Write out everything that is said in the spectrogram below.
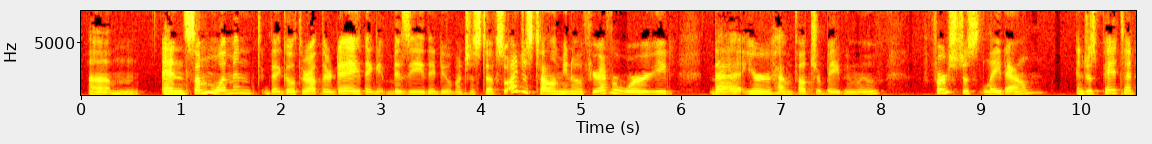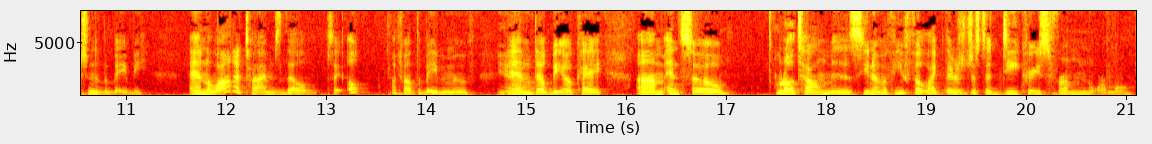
Um, and some women they go throughout their day, they get busy, they do a bunch of stuff. So I just tell them, you know, if you're ever worried that you haven't felt your baby move, first just lay down and just pay attention to the baby. And a lot of times they'll say, "Oh, I felt the baby move," yeah. and they'll be okay. Um, and so what I'll tell them is, you know, if you feel like there's just a decrease from normal,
